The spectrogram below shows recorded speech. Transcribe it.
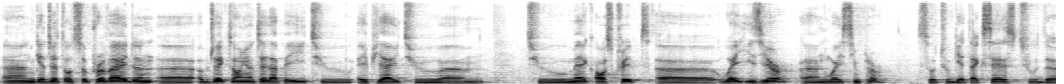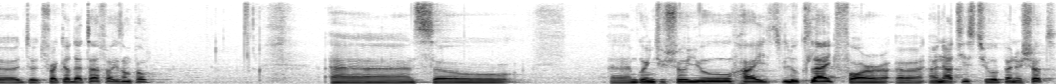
And Gadget also provide an uh, object-oriented API to API to um, to make our script uh, way easier and way simpler. So to get access to the, the tracker data, for example. Uh, so uh, I'm going to show you how it looks like for uh, an artist to open a shot.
